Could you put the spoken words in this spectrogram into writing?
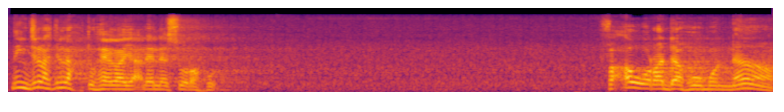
Ni jelas-jelas tu raya dalam surah hud fa'awradahumun nar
